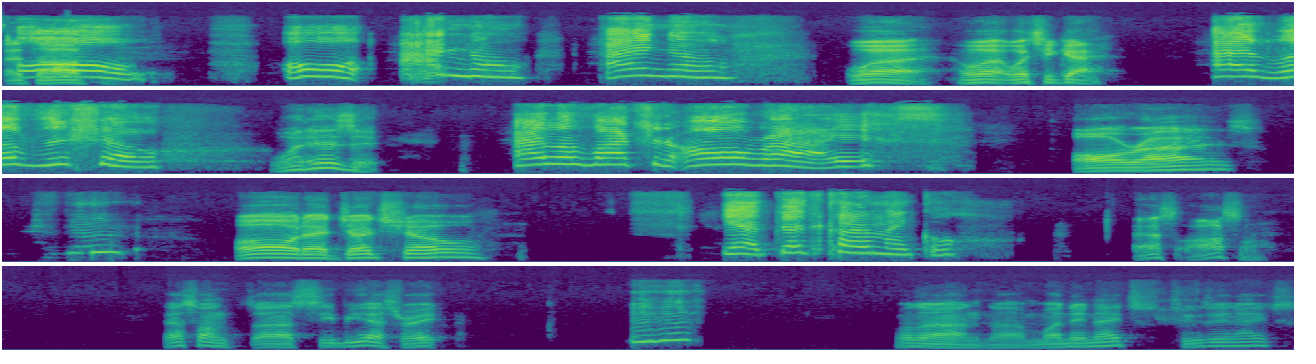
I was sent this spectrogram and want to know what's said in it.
That's oh, awesome. Oh, I know, I know. What? What? What you got? I love this show. What is it? I love watching All Rise. All Rise. Mm-hmm. Oh, that Judge show. Yeah, Judge Carmichael. That's awesome. That's on uh, CBS, right? Mhm. Well, on uh, Monday nights, Tuesday nights.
